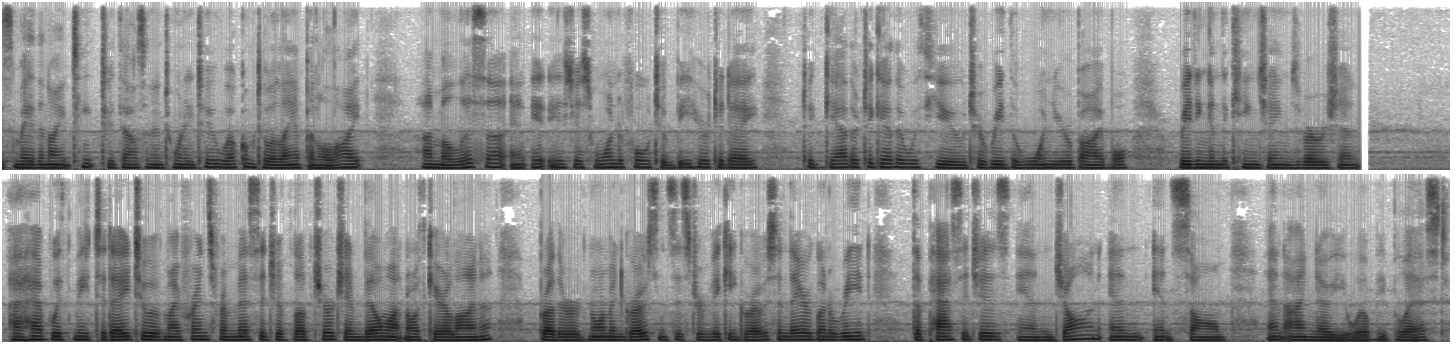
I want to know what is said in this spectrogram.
Is May the 19th, 2022. Welcome to A Lamp and a Light. I'm Melissa, and it is just wonderful to be here today to gather together with you to read the one year Bible, reading in the King James Version. I have with me today two of my friends from Message of Love Church in Belmont, North Carolina, Brother Norman Gross and Sister Vicki Gross, and they are going to read the passages in John and in Psalm, and I know you will be blessed.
